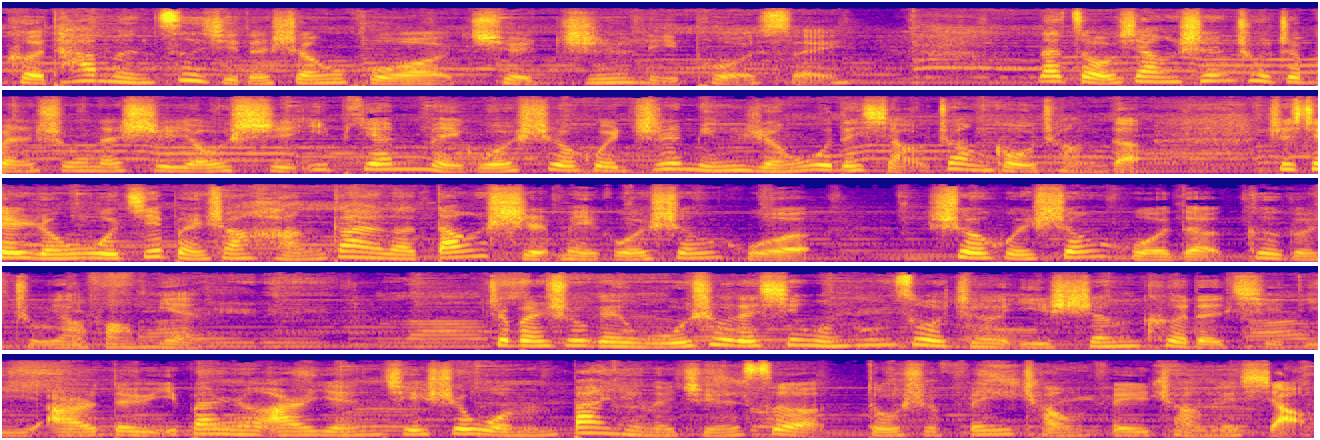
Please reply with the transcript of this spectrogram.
可他们自己的生活却支离破碎。那走向深处这本书呢，是由十一篇美国社会知名人物的小传构成的。这些人物基本上涵盖了当时美国生活、社会生活的各个主要方面。这本书给无数的新闻工作者以深刻的启迪，而对于一般人而言，其实我们扮演的角色都是非常非常的小，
